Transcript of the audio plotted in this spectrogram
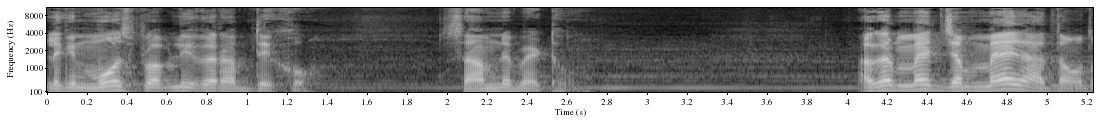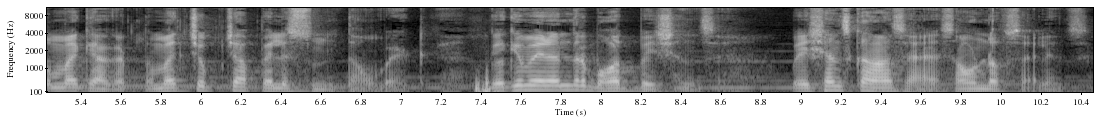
लेकिन मोस्ट प्रॉब्ली अगर आप देखो, सामने बैठो, अगर मैं जब मैं जाता हूँ तो मैं क्या करता हूँ? मैं चुपचाप पहले सुनता हूँ बैठ के, क्योंकि मेरे अंदर बहुत पेशेंस है। पेशेंस कहाँ से आया? Sound of silence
